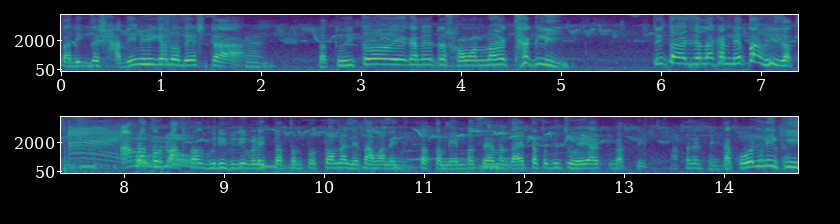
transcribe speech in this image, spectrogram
তারিখ যে স্বাধীন হয়ে গেল দেশটা হ্যাঁ। তা তুই তো এখানে একটা সমন্বয়ক থাকলি। তুই তো আজ এলাকার নেতা হয়ে যাচ্ছিস আমরা তোর পাঁচ পাঁচ ঘুরি ফিরি বেড়াইতে পারতাম তোর তো আমরা নেতা বানিয়ে দিতে পারতাম মেম্বার চেয়ারম্যান দায়িত্ব তো কিছু হয়ে আসতে পারতি আসলে ঠিক। তা করলি কি?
